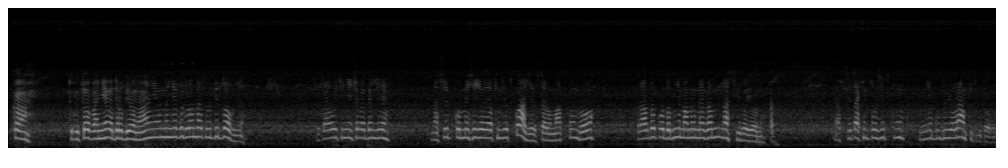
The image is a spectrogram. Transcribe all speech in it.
Taka trutowa nieodrobiona, nie, no nie wygląda to zbyt dobrze. Ciekawe czy nie trzeba będzie na szybko myśleć o jakimś odkładzie z starą matką, bo prawdopodobnie mamy mega nastrój rojowy. Jak przy takim pożytku nie budują ramki trutowej.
